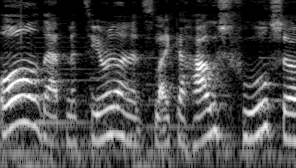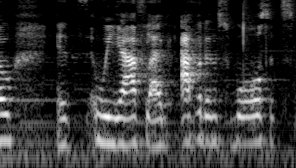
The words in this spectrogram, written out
all that material and it's like a house full so it's we have like evidence walls it's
